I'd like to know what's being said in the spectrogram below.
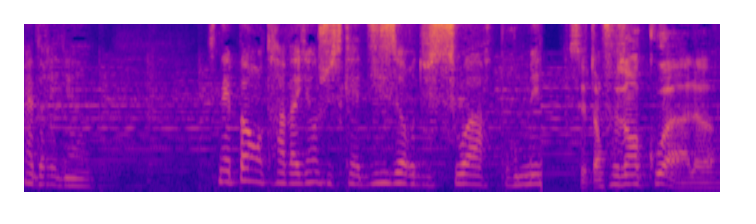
Adrien, ce n'est pas en travaillant jusqu'à 10 heures du soir pour Mé... C'est en faisant quoi alors?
